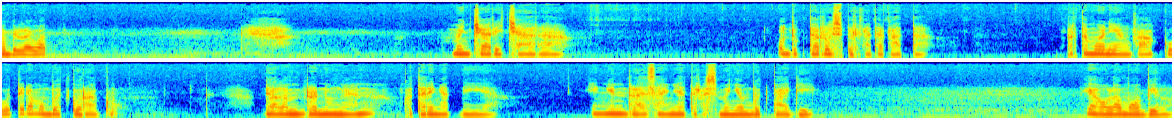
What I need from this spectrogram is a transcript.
mobil lewat. Mencari cara untuk terus berkata-kata. Pertemuan yang kaku tidak membuatku ragu. Dalam renungan, ku teringat dia. Ingin rasanya terus menyambut pagi. Ya Allah mobil.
